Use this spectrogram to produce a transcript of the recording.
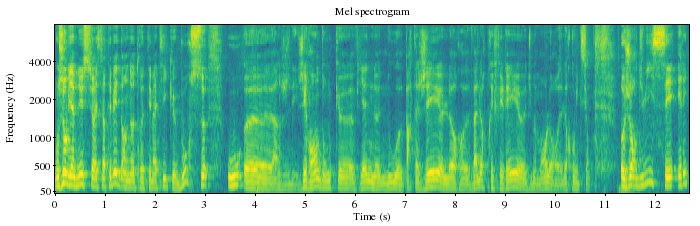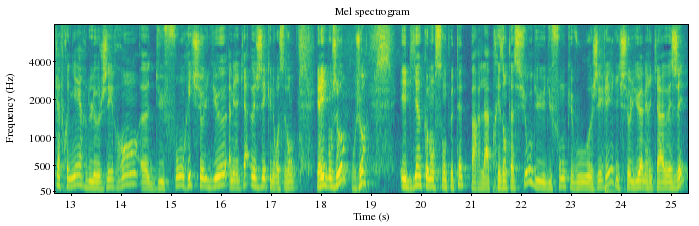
Bonjour, bienvenue sur Esther TV dans notre thématique bourse où euh, gérants donc euh, viennent nous partager leurs valeurs préférées euh, du moment, leurs convictions. Aujourd'hui, c'est Éric Lafrenière, le gérant du fonds Richelieu America ESG que nous recevons. Éric, bonjour. Bonjour. Eh bien, commençons peut-être par la présentation du, du fonds que vous gérez, Richelieu America ESG.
